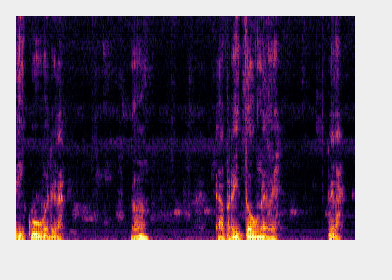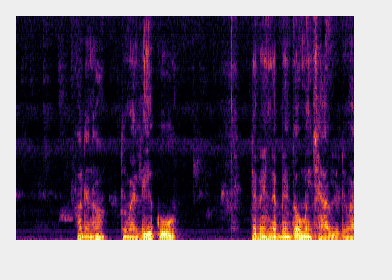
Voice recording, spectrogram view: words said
လေးကိုပဲတွေ့လားနော်ဒါဘရိတ်သုံးနေပဲတွေ့လားဟုတ်တယ်နော်ဒီမှာလေးကိုတပင်နှစ်ပင်သုံးပင်ချပြီးတော့ဒီမှာ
